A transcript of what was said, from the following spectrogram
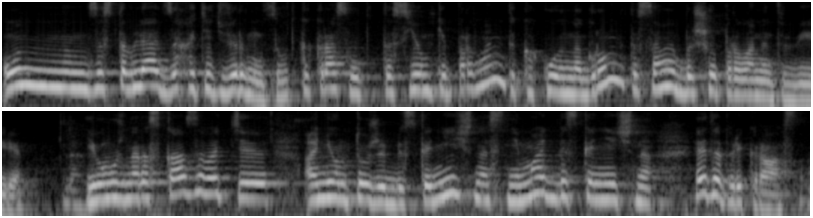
он заставляет захотеть вернуться. Вот как раз вот это съемки парламента, какой он огромный, это самый большой парламент в мире. Да. Его можно рассказывать э, о нем тоже бесконечно, снимать бесконечно. Это прекрасно.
